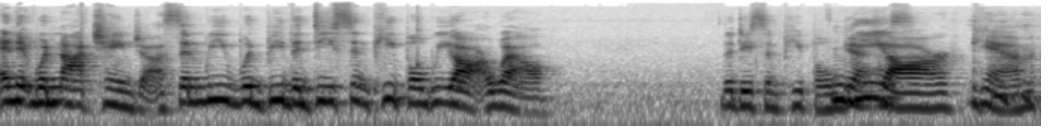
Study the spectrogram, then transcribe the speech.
and it would not change us, and we would be the decent people we are. Well, the decent people we are, Kim,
